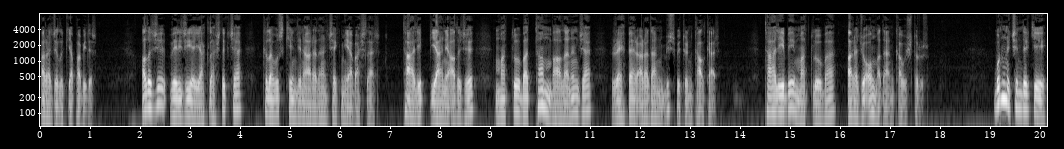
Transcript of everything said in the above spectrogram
aracılık yapabilir. Alıcı vericiye yaklaştıkça kılavuz kendini aradan çekmeye başlar. Talip yani alıcı matluba tam bağlanınca rehber aradan büsbütün kalkar. Talibi matluba aracı olmadan kavuşturur. Bunun içindir ki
